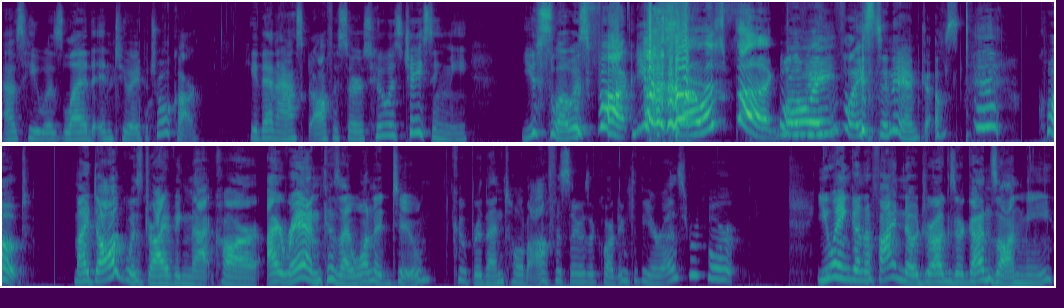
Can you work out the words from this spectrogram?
as he was led into a patrol car. He then asked officers, Who is chasing me? You slow as fuck. You Slow as fuck, While boy. being placed in handcuffs. Quote, My dog was driving that car. I ran because I wanted to. Cooper then told officers, according to the arrest report. You ain't gonna find no drugs or guns on me.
